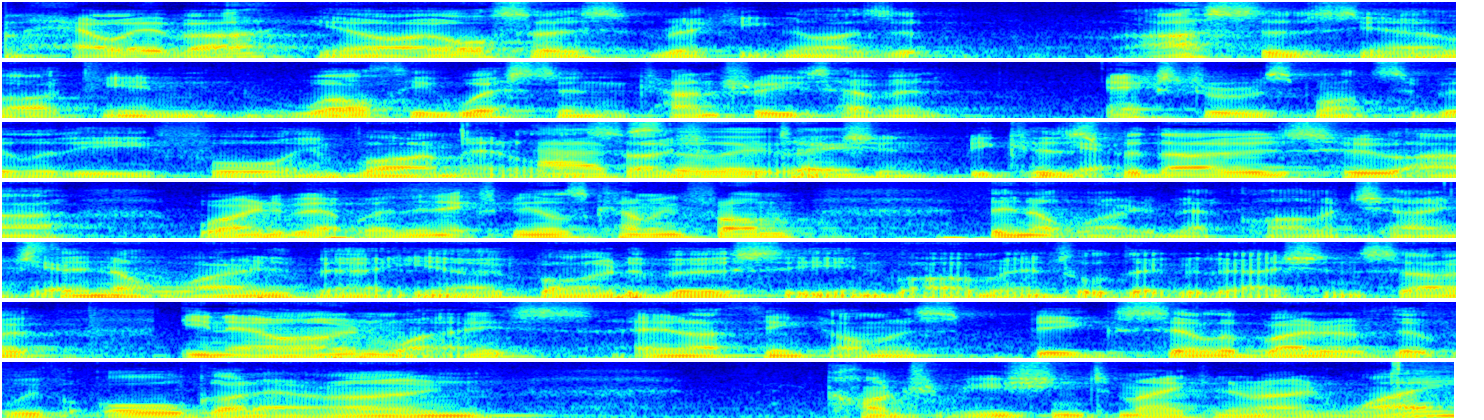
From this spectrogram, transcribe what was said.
However, you know, I also recognise that us as you know, like in wealthy Western countries, have an extra responsibility for environmental and social protection because Yeah. for those who are worried about where the next meal's coming from, they're not worried about climate change. Yeah. They're not worried about you know biodiversity, environmental degradation. So in our own ways, and I think I'm a big celebrator of that. We've all got our own contribution to make in our own way.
